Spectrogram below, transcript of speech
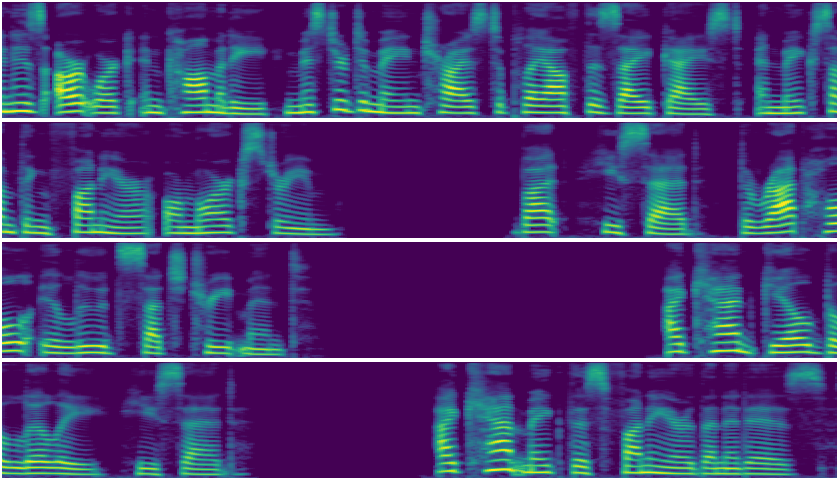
in his artwork and comedy, Mr. Dumaine tries to play off the zeitgeist and make something funnier or more extreme. But, he said, the rat hole eludes such treatment. I can't gild the lily, he said. I can't make this funnier than it is.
